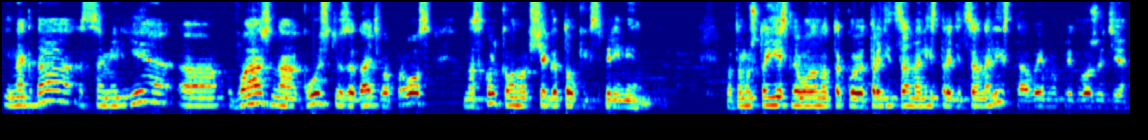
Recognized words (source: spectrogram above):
иногда сомелье э, важно гостю задать вопрос, насколько он вообще готов к экспериментам. Потому что если он такой традиционалист-традиционалист, а вы ему предложите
